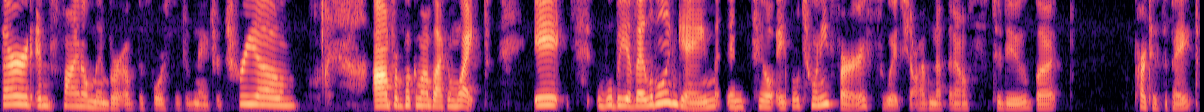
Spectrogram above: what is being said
third and final member of the Forces of Nature trio um, from Pokemon Black and White. It will be available in game until April 21st, which I'll have nothing else to do but participate.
